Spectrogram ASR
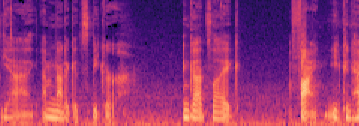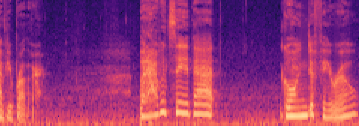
yeah, I'm not a good speaker. And God's like, Fine, you can have your brother. But I would say that going to Pharaoh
